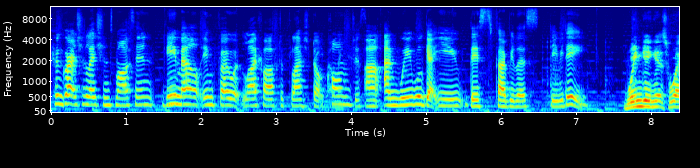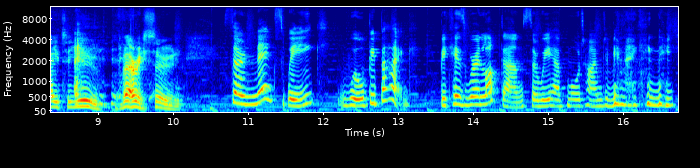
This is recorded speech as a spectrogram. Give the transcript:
Congratulations, Martin. Email info at lifeafterflash.com just, uh, and we will get you this fabulous DVD. Winging its way to you very soon. So next week, we'll be back because we're in lockdown, so we have more time to be making these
